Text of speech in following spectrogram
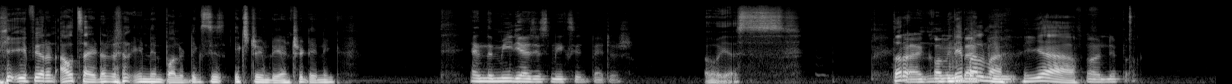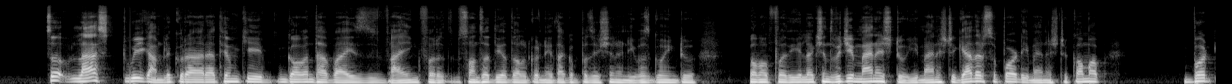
If you're an outsider, Indian politics is extremely entertaining. and the media just makes it better. Oh yes. तर Uh, coming back नेपालमा to- या Oh, Nepal. सो लास्ट विक हामीले कुरा गरेका थियौँ कि गगन थापा इज भाइङ फर संसदीय दलको नेताको position and he was going to come up for the elections which he manage to he manage to gather support he manage to come up but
